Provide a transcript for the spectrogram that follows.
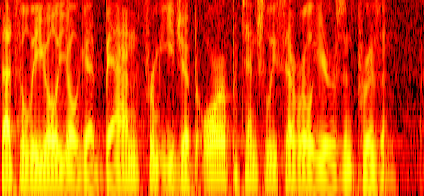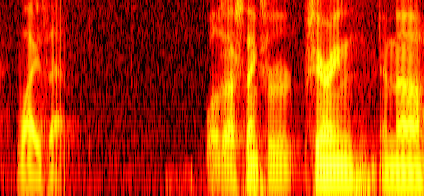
that's illegal you'll get banned from Egypt or potentially several years in prison why is that well Josh thanks for sharing an uh,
